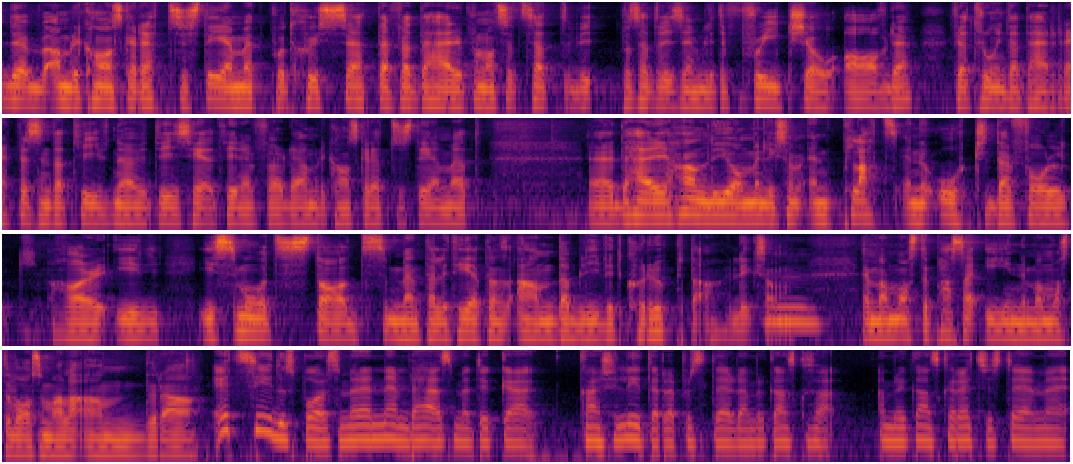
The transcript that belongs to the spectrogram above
det amerikanska rättssystemet på ett schysst sätt. Därför att det här är på något sätt, på sätt och vis en lite freakshow av det. För jag tror inte att det här är representativt nödvändigtvis hela tiden för det amerikanska rättssystemet. Eh, det här handlar ju om en, liksom en plats, en ort där folk har i, i småstadsmentalitetens anda blivit korrupta. Liksom. Mm. Eh, man måste passa in, man måste vara som alla andra. Ett sidospår som jag redan nämnde här som jag tycker kanske lite representerar det amerikanska, amerikanska rättssystemet,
